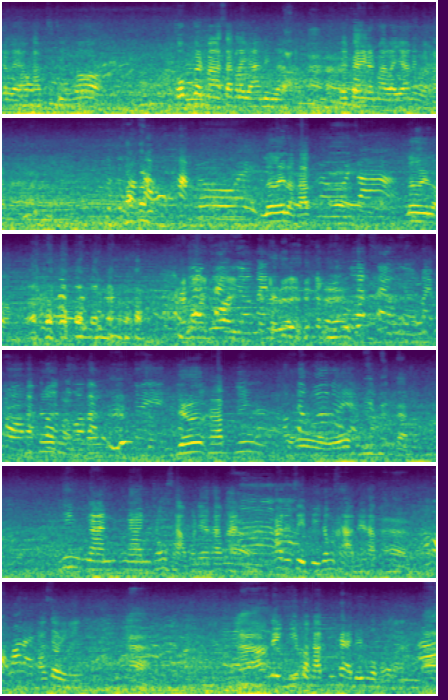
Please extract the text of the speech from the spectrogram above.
กันแล้วครับจริงๆก็คบกันมาสักระยะหนึ่งแล้วครับเป็นแฟนกันมาระยะหนึ่งแล้วครับเขาก็สาวอกหักเลย เลยเหรอครับ เลยจ้าเลยเหรอ เพื่อนแซวเยอะไหมเพื่อนแซวเยอะไหมพอแบบเปิดตัวแบบตัวเองเยอะครับยิ่งเขาโอ้แซวโหว่าอะไรอะนี่เป็นแบบ ยิ่งงานงานช่องสามวันเนี้ยครับงาน 54 ปีช่องสามเนี่ยครับอ่าเขาบอกว่าอะไรเขาเจออย่างนี้ อ่าอ่า ในคลิปอะครับที่แค่ดึงผมออกมาอ่า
